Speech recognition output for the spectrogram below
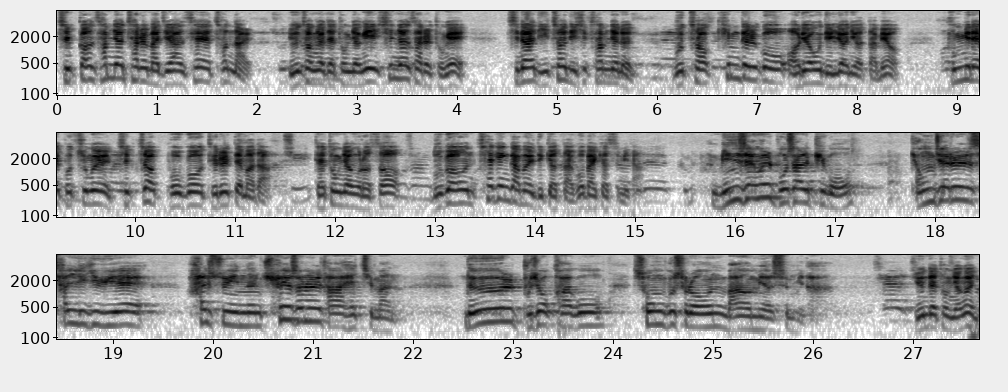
집권 3년차를 맞이한 새해 첫날 윤석열 대통령이 신년사를 통해 지난 2023년은 무척 힘들고 어려운 1년이었다며 국민의 고충을 직접 보고 들을 때마다 대통령으로서 무거운 책임감을 느꼈다고 밝혔습니다. 민생을 보살피고 경제를 살리기 위해 할 수 있는 최선을 다했지만 늘 부족하고 송구스러운 마음이었습니다. 윤 대통령은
